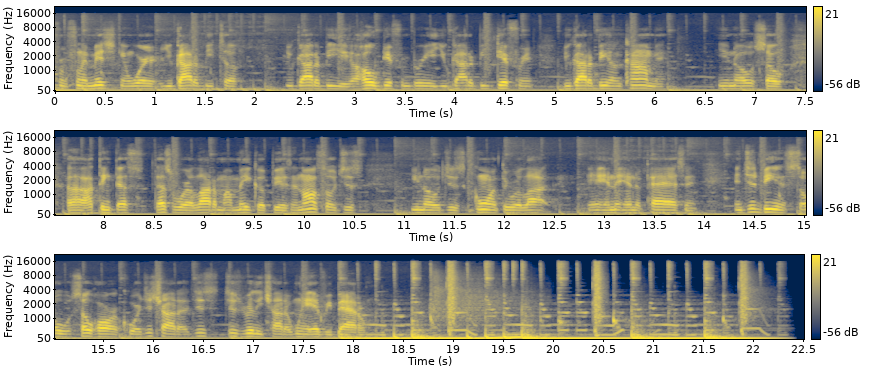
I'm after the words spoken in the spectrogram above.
Flint, Michigan, where you got to be tough. You got to be a whole different breed. You got to be different. You got to be uncommon. You know, so uh, I think that's that's where a lot of my makeup is, and also just you know just going through a lot in in the past and and just being so so hardcore. Just try to just just really try to win every battle.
